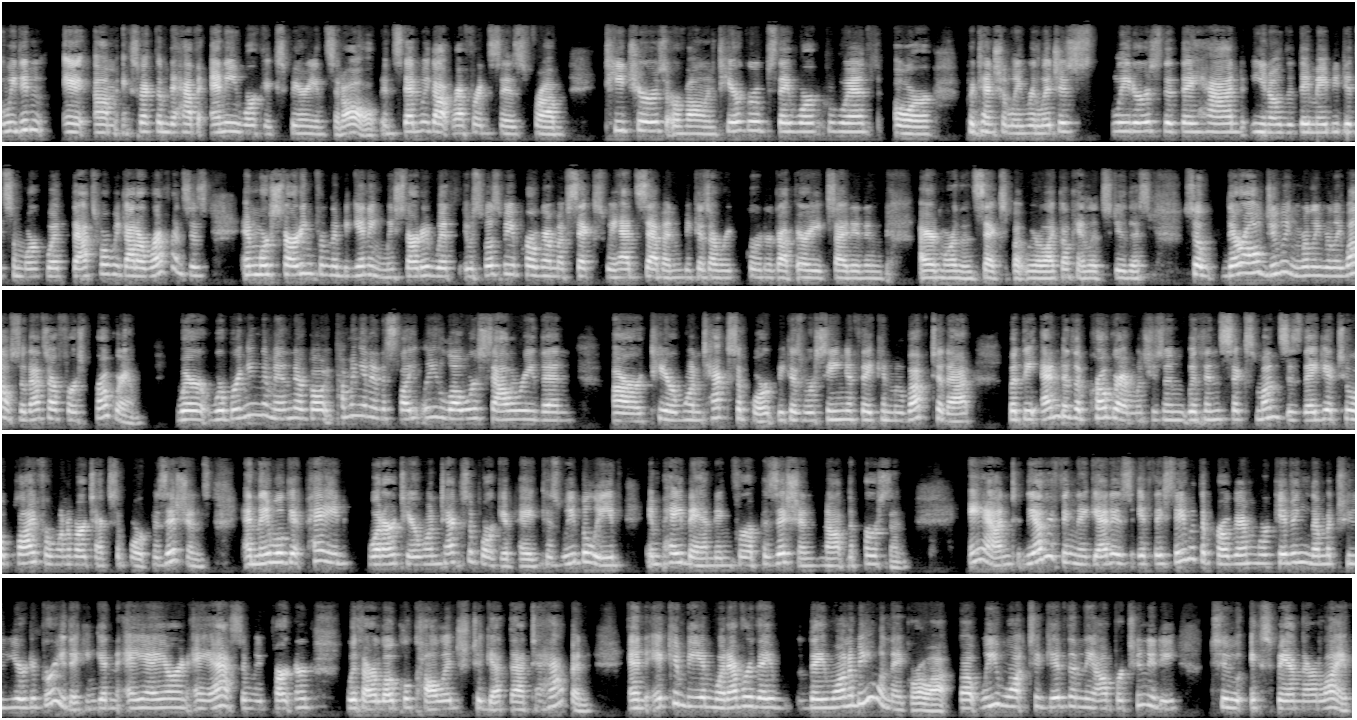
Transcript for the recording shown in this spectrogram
we didn't eh, um, expect them to have any work experience at all. Instead, we got references from teachers or volunteer groups they worked with or potentially religious leaders that they had you know that they maybe did some work with. That's where we got our references and we're starting from the beginning. We started with it was supposed to be a program of six. We had seven because our recruiter got very excited and hired more than six but we were like okay let's do this. So they're all doing really really well. So that's our first program where we're bringing them in. They're going coming in at a slightly lower salary than our tier one tech support because we're seeing if they can move up to that. But the end of the program, which is in within six months, is they get to apply for one of our tech support positions and they will get paid what our tier one tech support get paid because we believe in pay banding for a position, not the person. And the other thing they get is if they stay with the program, we're giving them a two year degree. They can get an AA or an AS, and we've partnered with our local college to get that to happen. And it can be in whatever they they want to be when they grow up. But we want to give them the opportunity to expand their life.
